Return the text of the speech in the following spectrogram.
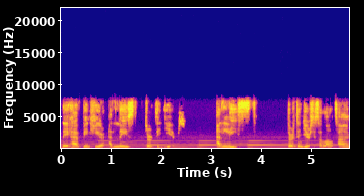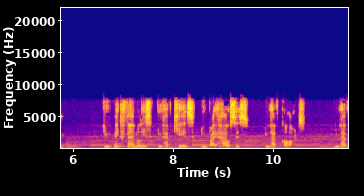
they have been here at least 13 years. At least. 13 years is a long time. You make families, you have kids, you buy houses, you have cars, you have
